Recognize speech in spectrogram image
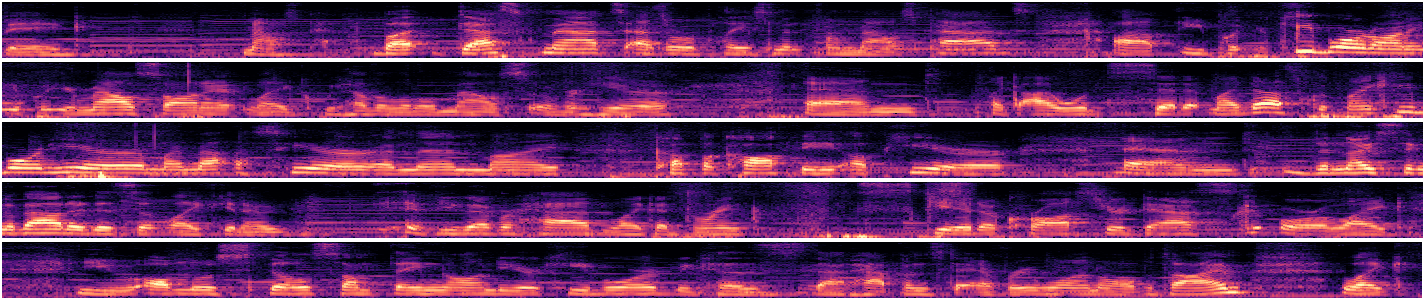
big mouse pad. But desk mats as a replacement for mouse pads, uh, you put your keyboard on it, you put your mouse on it, like we have a little mouse over here, and like I would sit at my desk with my keyboard here and my mouse here, and then my cup of coffee up here. And the nice thing about it is that like, you know, if you've ever had like a drink skid across your desk or like you almost spill something onto your keyboard because that happens to everyone all the time like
